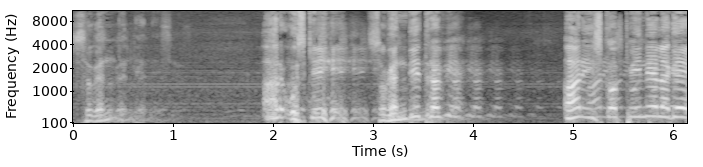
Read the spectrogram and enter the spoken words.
सुगंध लेने से और उसके सुगंधी द्रव्य, और इसको पीने लगे।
